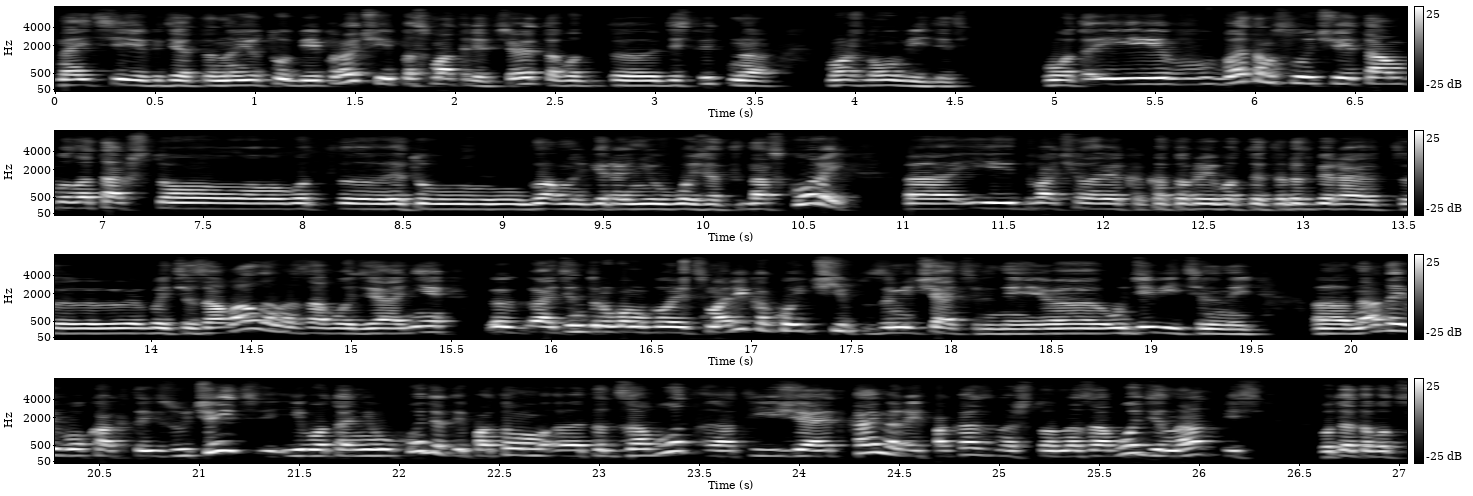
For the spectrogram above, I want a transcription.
найти где-то на Ютубе и прочее, и посмотреть. Все это вот действительно можно увидеть. Вот, и в этом случае там было так, что вот э, эту главную героиню увозят на скорой, э, и два человека, которые вот это разбирают э, в эти завалы на заводе, они один другому говорят, смотри, какой чип замечательный, удивительный, надо его как-то изучить, и вот они уходят, и потом этот завод отъезжает камера, и показано, что на заводе надпись, вот это вот,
